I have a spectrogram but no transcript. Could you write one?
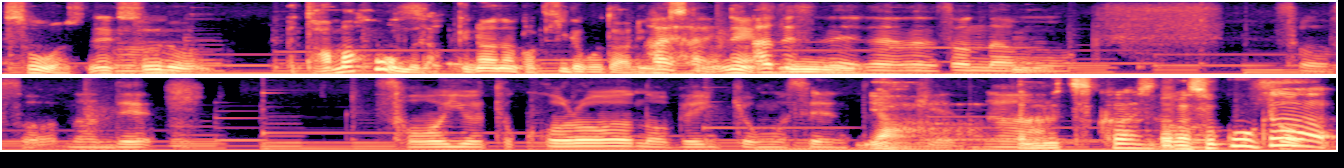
そう。ですね。うん。そういうの、タマホームだっけな、なんか聞いたことありはいはい、ますからね。あですね、うん。うんうんそんなもう、そうそう、なんで、そういうところの勉強もせんといけな。ー難しい。だからそこが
